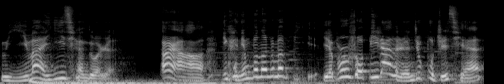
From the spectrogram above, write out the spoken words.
有一万一千多人。当然啊，你肯定不能这么比，也不是说 B 站的人就不值钱。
